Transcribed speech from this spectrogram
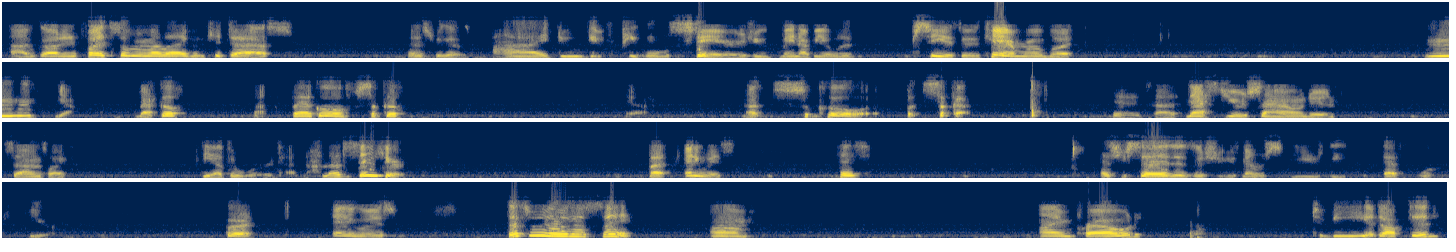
I've gotten in fights over my life and kicked ass. That's because I do give people stares. You may not be able to see it through the camera, but... Mm-hmm, yeah. Back up. Back off, sucker. Yeah. Not sucker, but sucker. It's a nastier sound and sounds like the other word I'm not allowed to say here. But anyways, as as she said, as if she's never used the F word here. But anyways, that's really all I gotta say. Um, I'm proud to be adopted.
